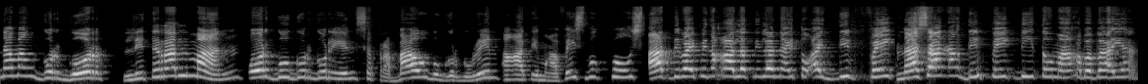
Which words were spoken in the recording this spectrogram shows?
na manggurgur, literal man, or gugurgurin sa trabaho, gugurgurin ang ating mga Facebook post. At di ba ipinakalat nila na ito ay deepfake? Nasaan ang deepfake dito mga kababayan?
